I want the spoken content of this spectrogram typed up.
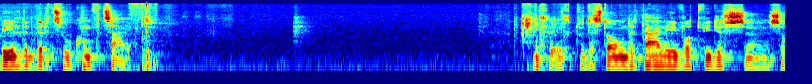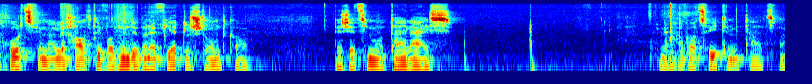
Bilder der Zukunft zeigt. Ich, ich tue das hier unterteilen, ich will die Videos äh, so kurz wie möglich halten, ich will nicht über eine Viertelstunde gehen. Das ist jetzt mal Teil 1. Dann geht es weiter mit Teil 2.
